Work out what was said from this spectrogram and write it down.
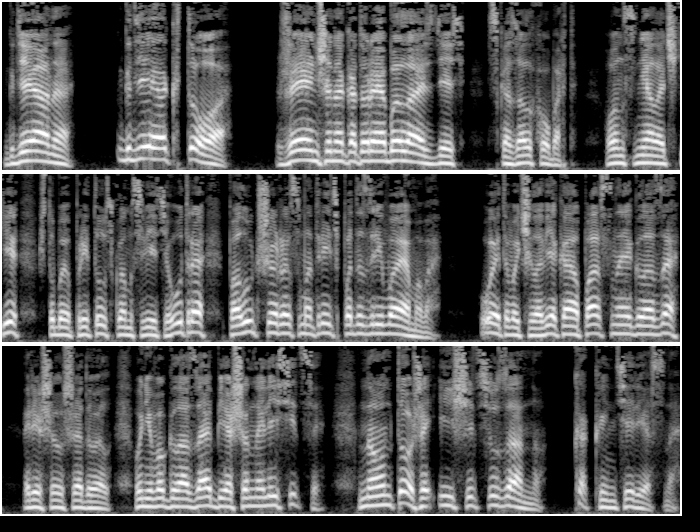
«Где она?» «Где кто?» «Женщина, которая была здесь», — сказал Хобарт. Он снял очки, чтобы при тусклом свете утра получше рассмотреть подозреваемого. «У этого человека опасные глаза», — решил Шэдуэлл. «У него глаза бешеной лисицы. Но он тоже ищет Сюзанну. Как интересно».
